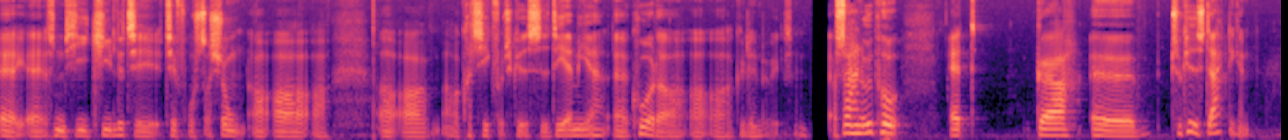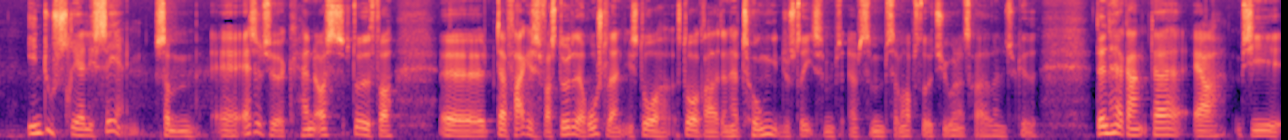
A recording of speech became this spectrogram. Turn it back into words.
øh, øh, sådan at sige, kilde til, til frustration og, og, og, og, og, og kritik fra Tyrkiets side. Det er mere øh, kurder og, og, og Gülen-bevægelsen. Og så er han ude på at gøre øh, Tyrkiet stærkt igen industrialisering, som øh, Atatürk han også stod for, øh, der faktisk var støttet af Rusland i stor, stor grad, den her tunge industri, som, som, som opstod i 20'erne og 30'erne i Tyrkiet. Den her gang, der er sige,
